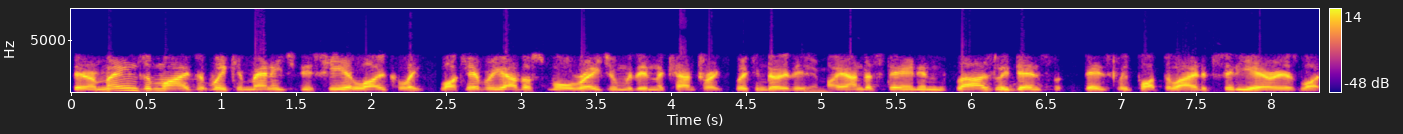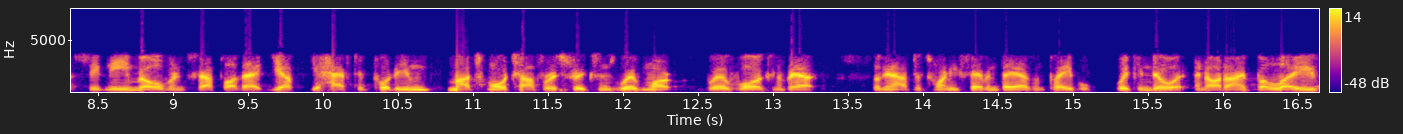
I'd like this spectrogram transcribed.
There are means and ways that we can manage this here locally, like every other small region within the country. We can do this. I understand in largely dense, densely populated city areas like Sydney, Melbourne, stuff like that. Yep, you have to put in much more tougher restrictions. We're more, we're working about looking after 27,000 people. We can do it. And I don't believe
